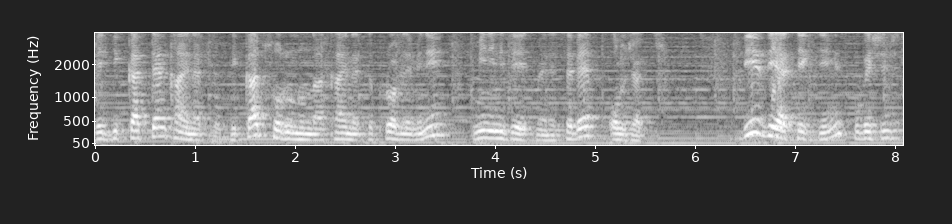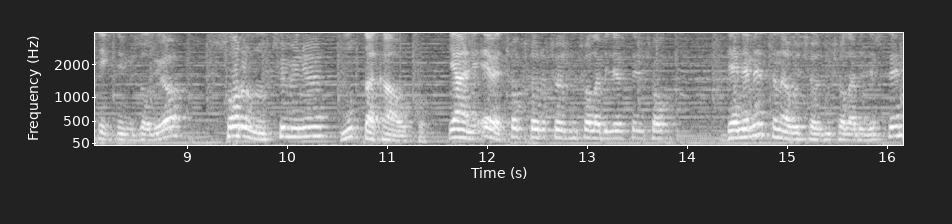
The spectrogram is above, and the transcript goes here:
ve dikkatten kaynaklı, dikkat sorunundan kaynaklı problemini minimize etmene sebep olacaktır. Bir diğer tekniğimiz, bu beşinci tekniğimiz oluyor. Sorunun tümünü mutlaka oku. Yani evet çok soru çözmüş olabilirsin, çok deneme sınavı çözmüş olabilirsin.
